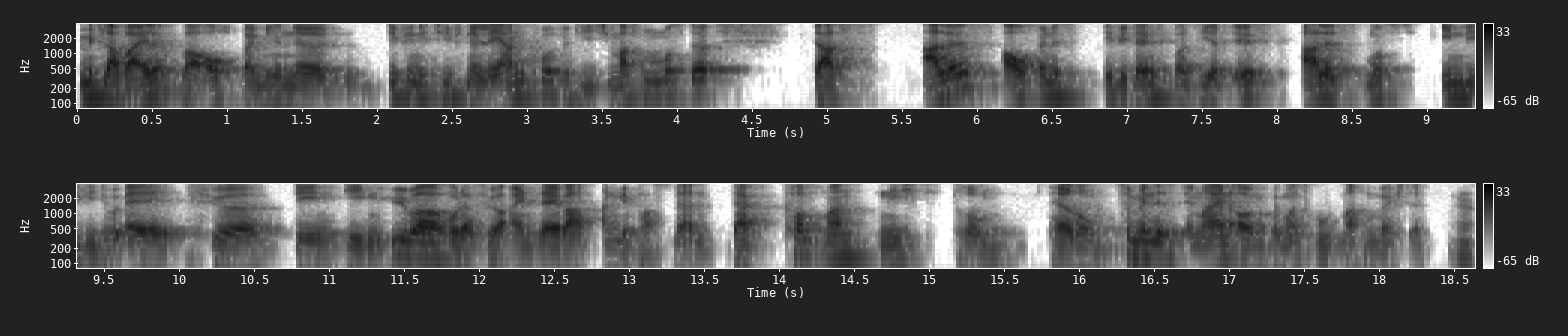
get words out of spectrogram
Mittlerweile war auch bei mir eine definitiv eine Lernkurve, die ich machen musste, dass alles, auch wenn es evidenzbasiert ist, alles muss individuell für den Gegenüber oder für einen selber angepasst werden. Da kommt man nicht drum herum. Zumindest in meinen Augen, wenn man es gut machen möchte. Ja.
